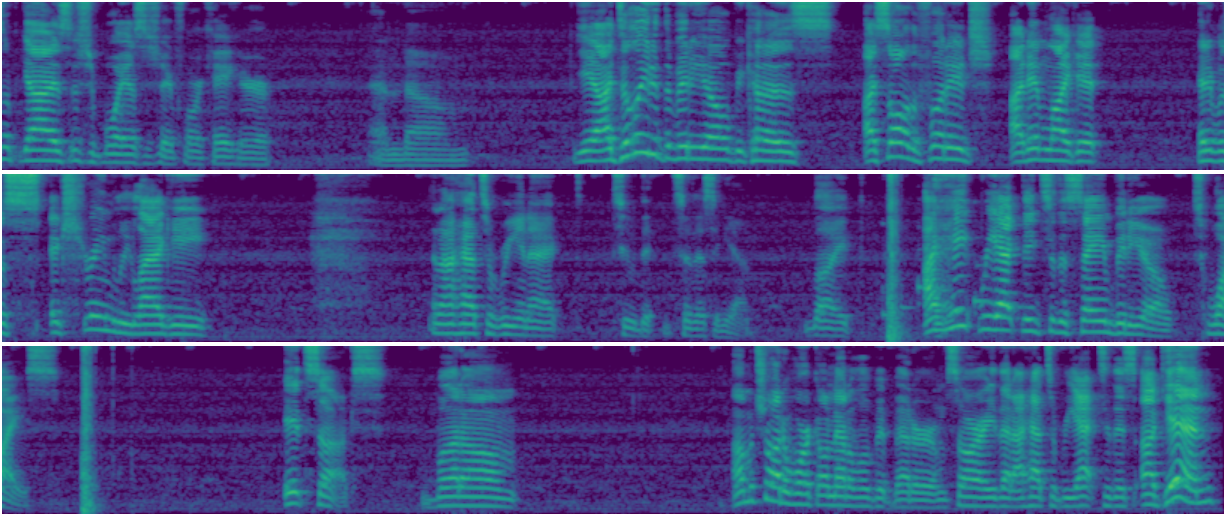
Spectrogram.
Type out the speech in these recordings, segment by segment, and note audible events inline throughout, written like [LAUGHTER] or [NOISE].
What's up, guys? This is your boy SJ4K here. And, um, yeah, I deleted the video because I saw the footage, I didn't like it, and it was extremely laggy, and I had to reenact to, the, to this again. Like, I hate reacting to the same video twice. It sucks. But, um, I'm gonna try to work on that a little bit better. I'm sorry that I had to react to this again.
